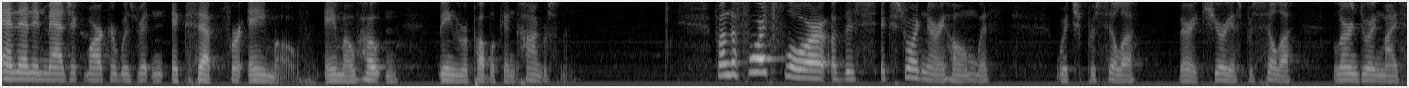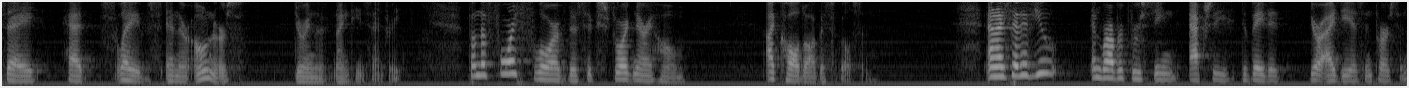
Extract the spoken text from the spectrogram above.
And then in magic marker was written, Except for Amo, Amo Houghton being the Republican congressman. From the fourth floor of this extraordinary home, with which Priscilla, very curious Priscilla, learned during my stay, had slaves and their owners during the 19th century. From the fourth floor of this extraordinary home, I called August Wilson. And I said, Have you and Robert Brustein actually debated your ideas in person?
